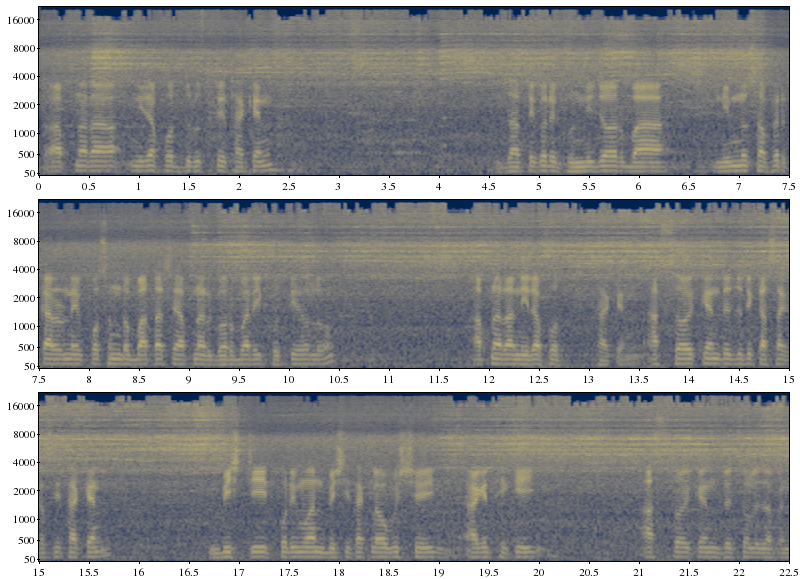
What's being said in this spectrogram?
তো আপনারা নিরাপদ দূরত্বে থাকেন, যাতে করে ঘূর্ণিঝড় বা নিম্নচাপের কারণে প্রচণ্ড বাতাসে আপনার ঘরবাড়ি ক্ষতি হলো, আপনারা নিরাপদ থাকেন। আশ্রয় কেন্দ্রে যদি কাছাকাছি থাকেন বৃষ্টির পরিমাণ বেশি থাকলে অবশ্যই আগে থেকেই আশ্রয় কেন্দ্রে চলে যাবেন।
